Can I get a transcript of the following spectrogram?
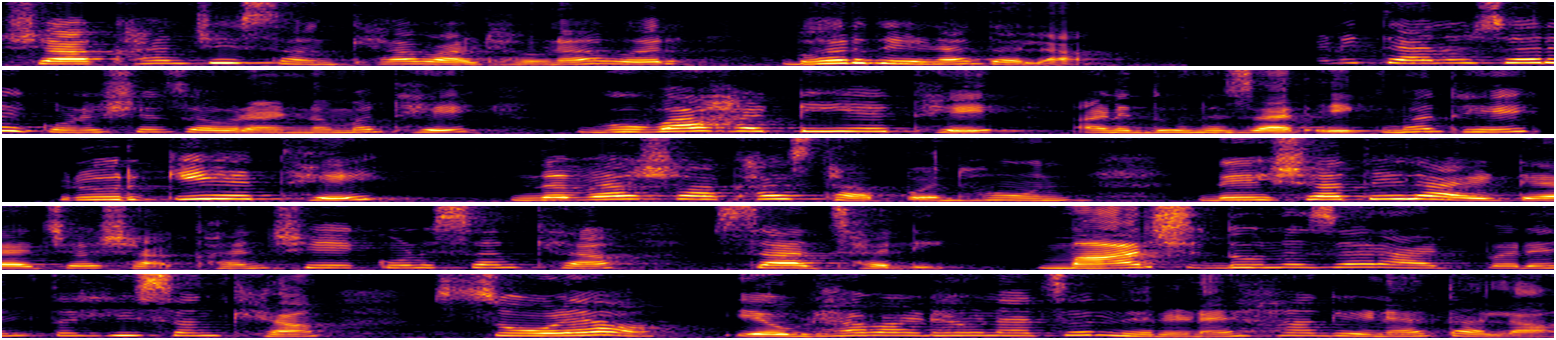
शाखांची संख्या वाढवण्यावर भर देण्यात आला. आणि त्यानुसार एकोणीसशे चौऱ्याण्णवमध्ये गुवाहाटी येथे आणि दोन हजार एकमध्ये रुर्की येथे नव्या शाखा स्थापन होऊन देशातील आय टी आयच्या शाखांची एकूण संख्या सात झाली. मार्च दोन हजार आठपर्यंत ही संख्या सोळा एवढ्या वाढवण्याचा निर्णय हा घेण्यात आला.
